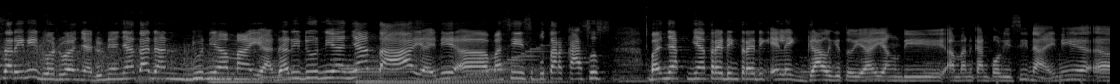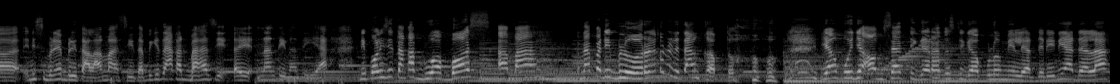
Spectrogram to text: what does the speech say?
hari ini? Dua-duanya, dunia nyata dan dunia maya. Dari dunia nyata, ya ini uh, masih seputar kasus banyaknya trading-trading ilegal gitu ya yang diamankan polisi. Nah ini uh, ini sebenarnya berita lama sih, tapi kita akan bahas eh, nanti nanti ya. Di polisi tangkap dua bos apa Kenapa di blur? Kan udah ditangkap tuh. yang punya omset 330 miliar. Jadi ini adalah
